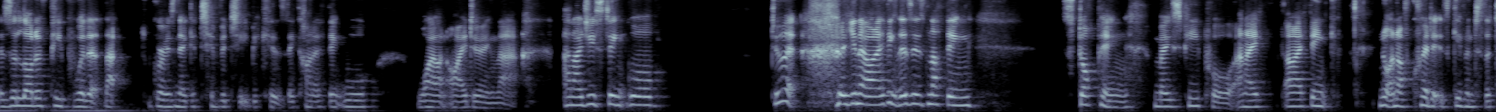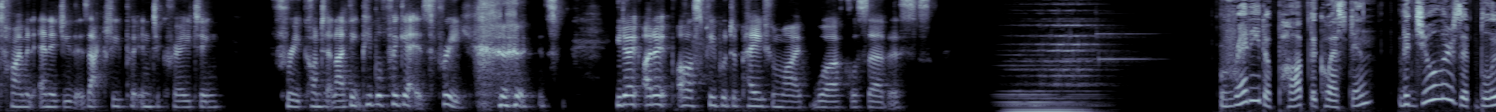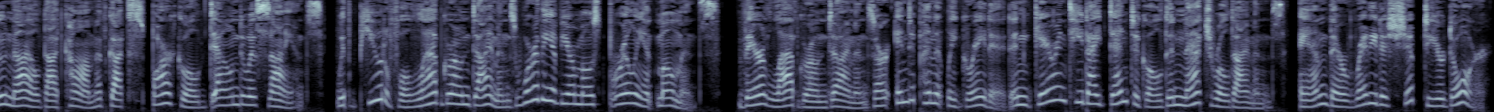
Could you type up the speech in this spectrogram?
There's a lot of people with it that grows negativity because they kind of think well why aren't i doing that? And i just think well do it. You know and i think there's, nothing stopping most people. And i i think not enough credit is given to the time and energy that's actually put into creating free content. And I think people forget it's free. it's you don't I don't ask people to pay for my work or service. Ready to pop the question? The jewelers at BlueNile.com have got sparkle down to a science with beautiful lab-grown diamonds worthy of your most brilliant moments. Their lab grown diamonds are independently graded and guaranteed identical to natural diamonds, and they're ready to ship to your door.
